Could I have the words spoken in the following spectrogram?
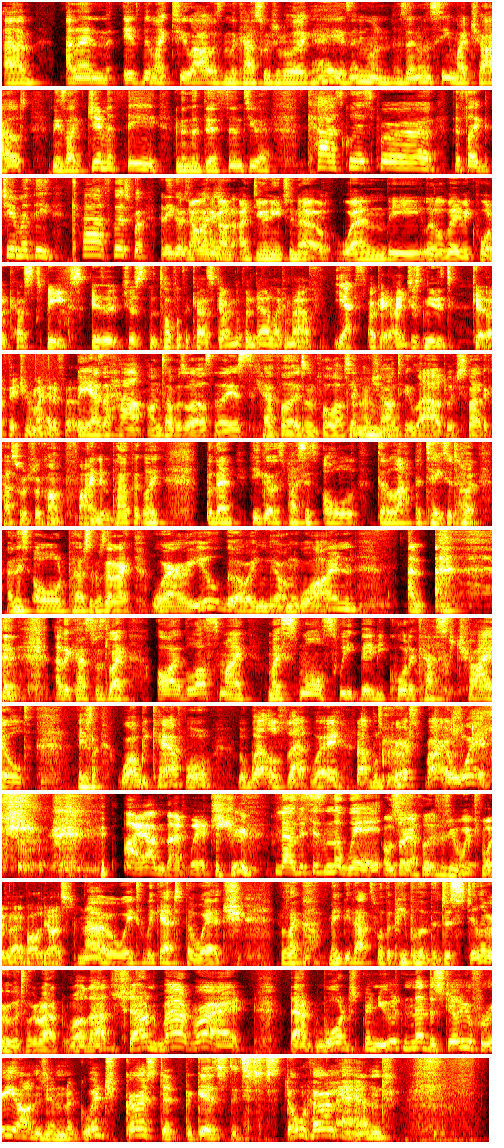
Um, and then it's been like two hours, and the cast Cask Whisperer like, "Hey, has anyone has anyone seen my child?" And he's like, "Jimothy." And in the distance, you hear Cask Whisperer. It's like Jimothy, Cask Whisperer, and he goes Now, running. hang on. I do need to know when the little baby quarter cask speaks. Is it just the top of the cask going up and down like a mouth? Yes. Okay, I just needed to get that picture in my head first. But he has a hat on top as well, so that he has to be careful it doesn't fall off so he can't shout too loud, which is why the Cask Whisperer can't find him perfectly. But then he goes past this old, dilapidated hut, and this old person comes out like, Where are you going, young one? and and the cast was like, "Oh, I've lost my my small sweet baby quarter cask child." And he's like, "Well, be careful. The well's that way. That was cursed by a witch." I am that witch. no, this isn't the witch. oh, sorry, I thought this was your witch voice. I apologise. No, wait till we get to the witch. It's like, maybe that's what the people at the distillery were talking about. Well, that sounds about right. That wood's been used in that distillery for eons, and the witch cursed it because it stole her land.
